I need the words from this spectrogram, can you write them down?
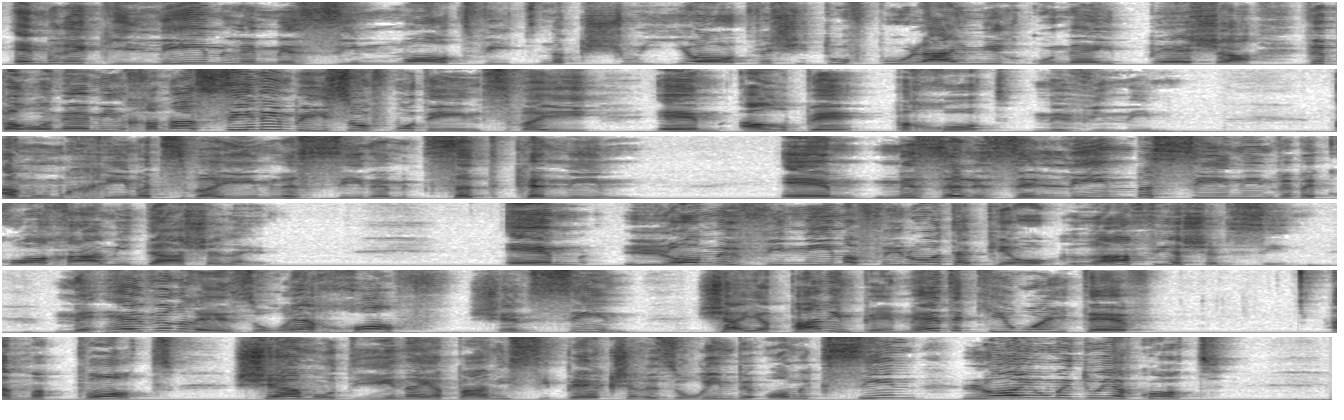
הם רגילים למזימות והתנגשויות ושיתוף פעולה עם ארגוני פשע וברוני מלחמה סינים באיסוף מודיעין צבאי הם הרבה פחות מבינים. המומחים הצבאיים לסין הם צדקנים. הם מזלזלים בסינים ובכוח העמידה שלהם. הם לא מבינים אפילו את הגיאוגרפיה של סין. מעבר לאזורי החוף של סין שהיפנים באמת הכירו היטב, המפות שהמודיעין היפני סיפק של אזורים בעומק סין לא היו מדויקות.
